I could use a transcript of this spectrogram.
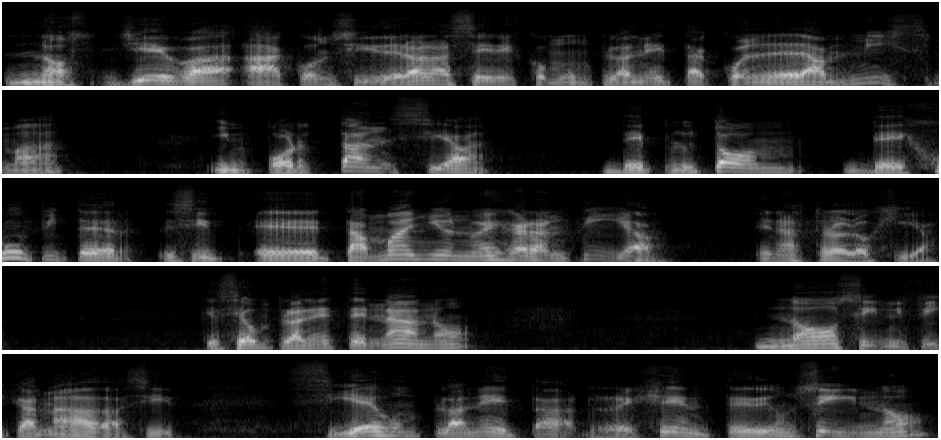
nos lleva a considerar a Ceres como un planeta con la misma importancia de Plutón, de Júpiter, es decir, eh, tamaño no es garantía en astrología. Que sea un planeta enano no significa nada. Si, si es un planeta regente de un signo,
